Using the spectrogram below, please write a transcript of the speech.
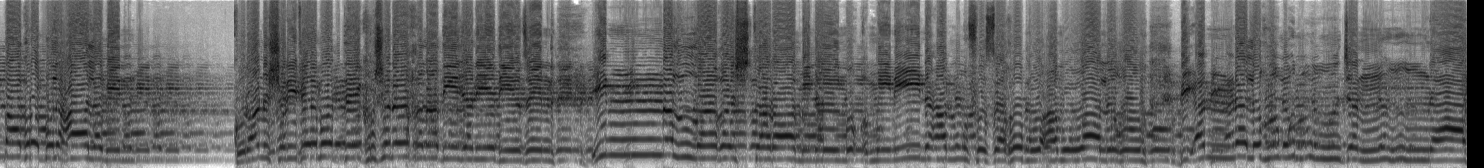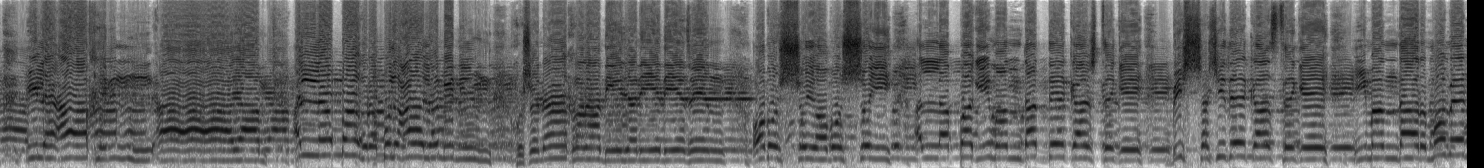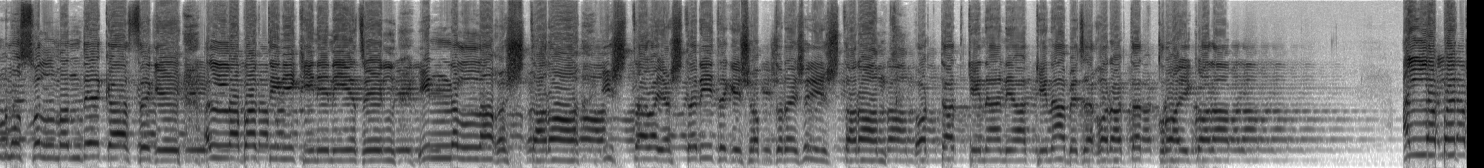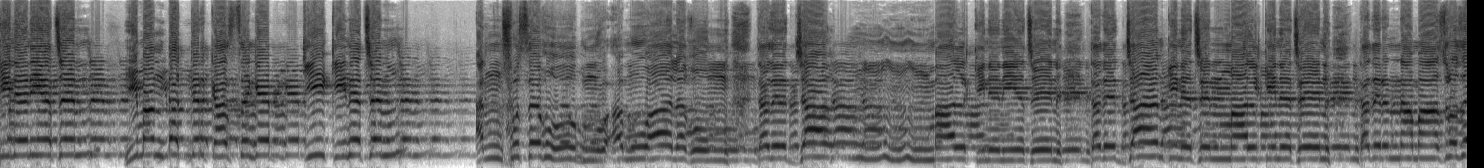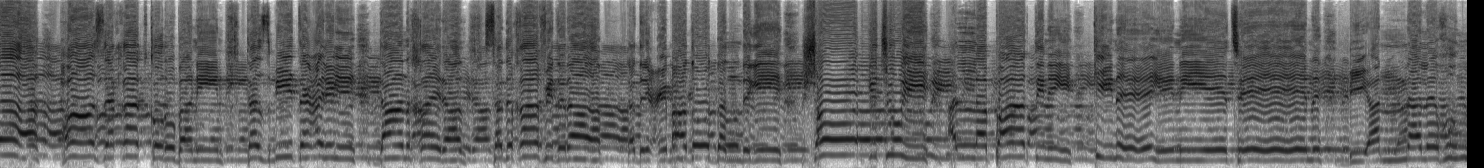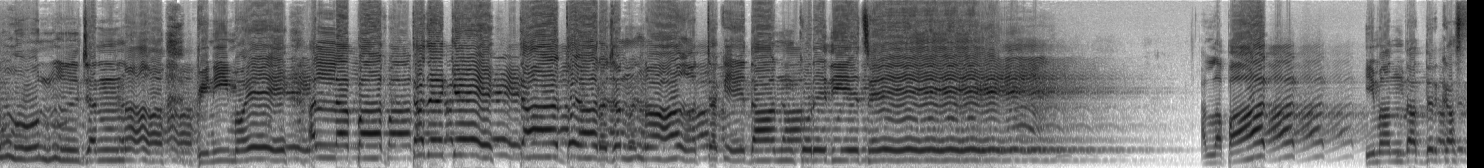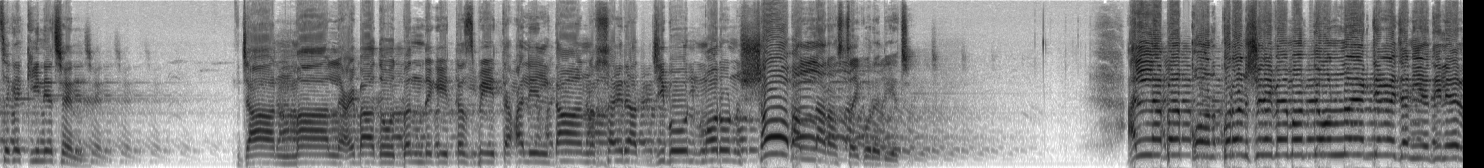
কোরআন শরীফের মধ্যে ঘোষণা খানা দিয়ে জানিয়ে দিয়েছেন, অবশ্যই অবশ্যই আল্লাহ ইমানদারদের কাছ থেকে, বিশ্বাসীদের কাছ থেকে, ইমানদার মোমেন মুসলমানদের কাছ থেকে আল্লাহ তিনি কিনে নিয়েছেন। ইন্নাল্লাহ ইশতারা ইশতারা ইশতারি থেকে শব্দটা এসে ইশতারা। অর্থাৎ কেনা নেওয়া কেনা বেচা করা, অর্থাৎ ক্রয় করা। আল্লাহ পাক কিনে নিয়েছেন। ইমানদারদের কাছ থেকে কি কিনেছেন? আনফুসাহুম আমওয়ালাহুম। তাদের জান মাল কিনে নিয়েছেন, তাদের জান কিনেছেন, মাল কিনেছেন। তাদের নামাজ, রোজা, হজ, যাকাত, কুরবানি তাসবিহ তাহলিল দান, খায়রাত ফিতরা, তাদের ইবাদত বندگی সব কিছুই আল্লাহ পাক তিনি কিনে নিয়েছেন। বিআন্নালহুমুল জান্নাহ। বিনিময়ে আল্লাহ পাক তাদেরকে দয়ার জান্নাতটাকে দান করে দিয়েছে। আল্লাহ পাক ইমানদারদের কাছ থেকে কিনেছেন। জান, মাল, ইবাদত তসবিহ তালিল দান, খায়রাত, জীবন, মরণ সব আল্লাহ রাস্তায় করে দিয়েছে। আল্লাহ পাক কোরআন শরীফের মধ্যে অন্য এক জায়গায় জানিয়ে দিলেন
